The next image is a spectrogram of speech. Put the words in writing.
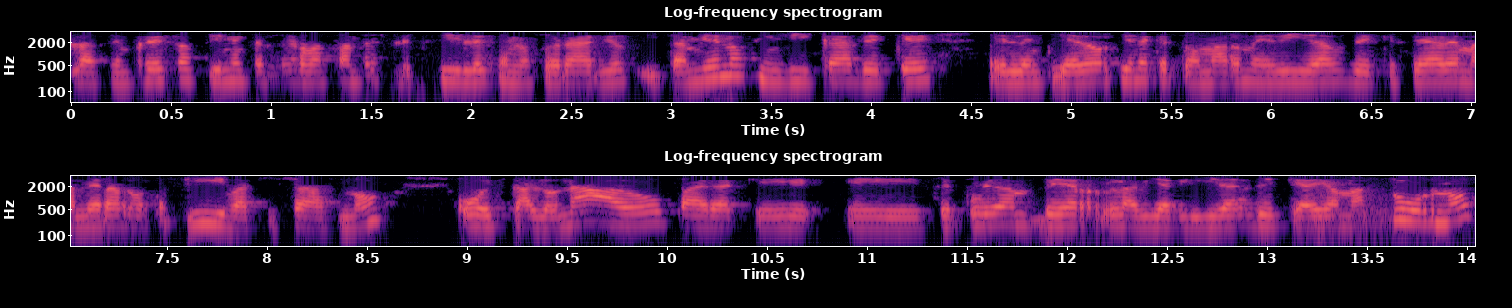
las empresas tienen que ser bastante flexibles en los horarios y también nos indica de que el empleador tiene que tomar medidas de que sea de manera rotativa, quizás, ¿no? O escalonado para que eh, se puedan ver la viabilidad de que haya más turnos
